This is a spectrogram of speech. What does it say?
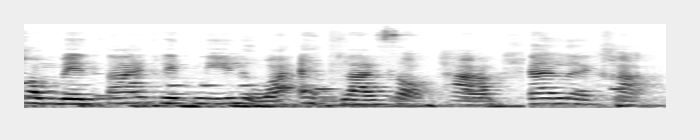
คอมเมนต์ใต้คลิปนี้หรือว่าแอดไลน์สอบถามได้เลยค่ะ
